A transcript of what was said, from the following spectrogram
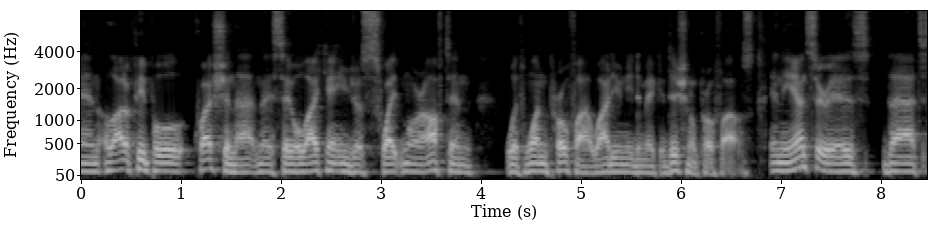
And a lot of people question that and they say, well, why can't you just swipe more often with one profile? Why do you need to make additional profiles? And the answer is that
